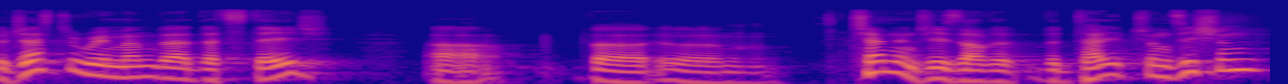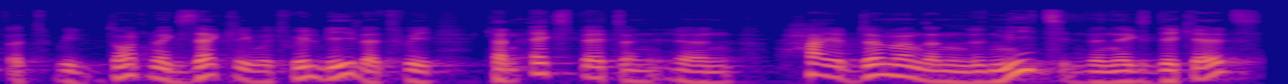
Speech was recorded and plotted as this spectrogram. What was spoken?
So just to remember at that stage, uh, the um, challenges are the, the, diet transition, but we don't know exactly what will be, but we can expect a higher demand on the meat in the next decades.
